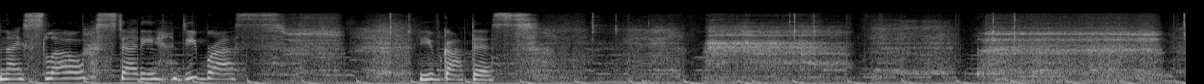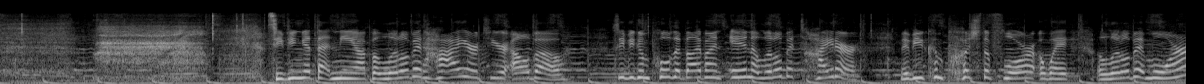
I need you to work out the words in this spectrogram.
Nice, slow, steady, deep breaths. You've got this. See if you can get that knee up a little bit higher to your elbow. See if you can pull the belly button in a little bit tighter. Maybe you can push the floor away a little bit more.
